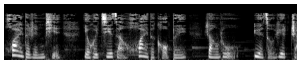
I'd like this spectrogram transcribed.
坏的人品也会积攒坏的口碑，让路越走越窄。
